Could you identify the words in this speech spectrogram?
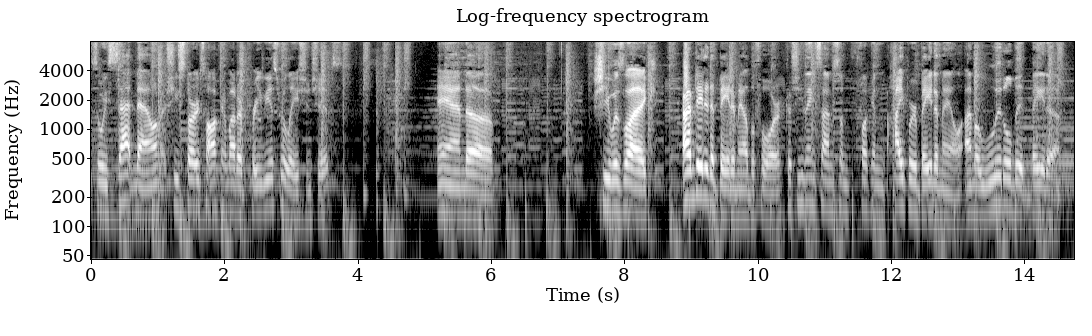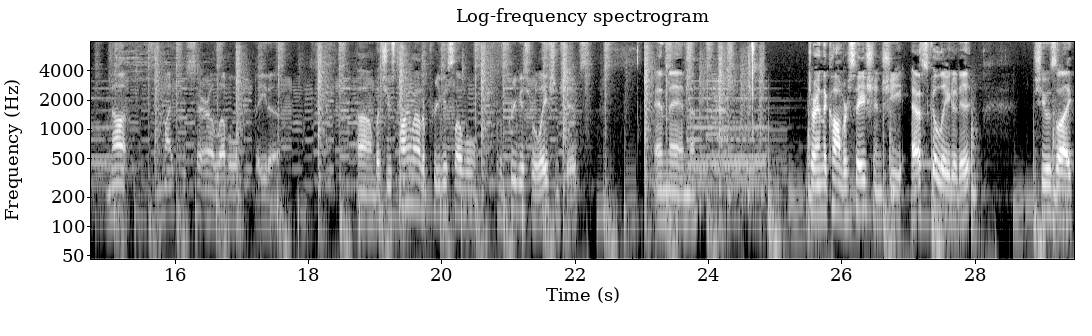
So we sat down, she started talking about her previous relationships, and, uh, she was like, I've dated a beta male before because she thinks I'm some fucking hyper beta male. I'm a little bit beta, not Michael Cera level beta. Um, but she was talking about her previous level, her previous relationships, and then during the conversation, she escalated it. She was like,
